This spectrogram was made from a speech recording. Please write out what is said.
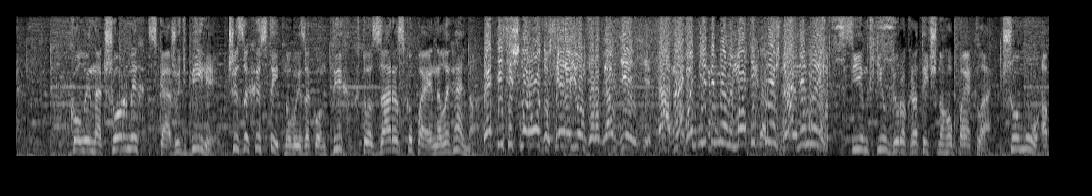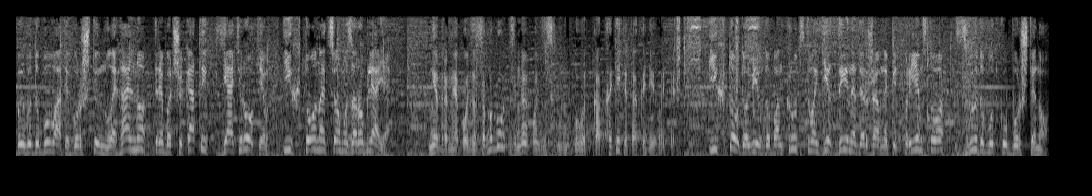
Коли на чорних скажуть білі, чи захистить новий закон тих, хто зараз копає нелегально? Пять тысяч народу, всей район заробляв деньги. Да, Бандиты мили, мать їх прижди, вони мили. Сім кіл бюрократичного пекла. Чому, аби видобувати бурштин легально, треба чекати 5 років? І хто на цьому заробляє? Недрами я пользоваться могу, землею пользоваться не могу. Вот как хотите, так и делайте. І хто довів до банкрутства єдине державне підприємство з видобутку бурштину?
